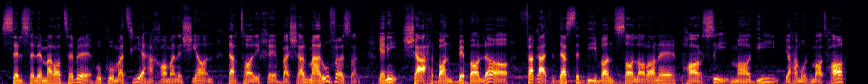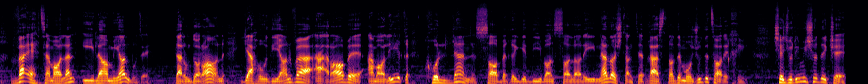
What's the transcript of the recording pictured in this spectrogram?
سلسله مراتب حکومتی هخامنشیان در تاریخ بشر معروف هستن. یعنی شهربان به بالا فقط دست دیوان سالاران پارسی مادی یا همون مادها و احتمالا ایلامیان بوده. در اون دوران یهودیان و اعراب امالیق کلا سابقه دیوان سالاری نداشتن. طبق اسناد موجود تاریخی. چجوری می شده که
